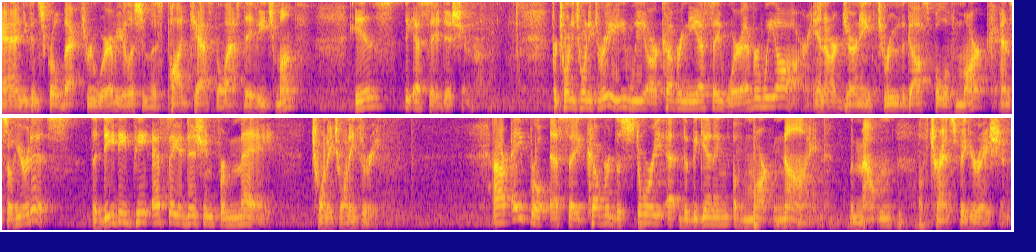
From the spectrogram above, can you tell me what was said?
and you can scroll back through wherever you're listening to this podcast. The last day of each month is the essay edition. For 2023, we are covering the essay Wherever We Are in our journey through the Gospel of Mark, and so here it is the DDP Essay Edition for May 2023. Our April essay covered the story at the beginning of Mark 9, the Mountain of Transfiguration.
